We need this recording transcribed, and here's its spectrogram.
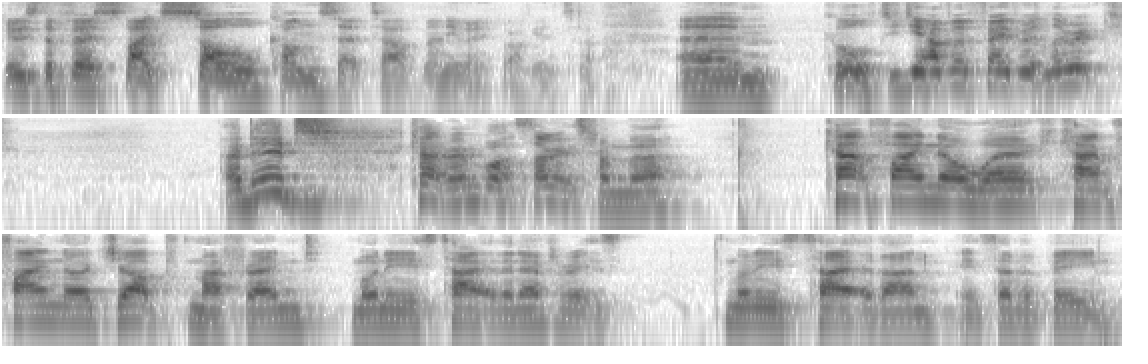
it was the first like soul concept album. Anyway, I'll get into that. Um, cool. Did you have a favorite lyric? I did. Can't remember what song it's from though. Can't find no work, can't find no job, my friend. Money is tighter than ever. It's money is tighter than it's ever been.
